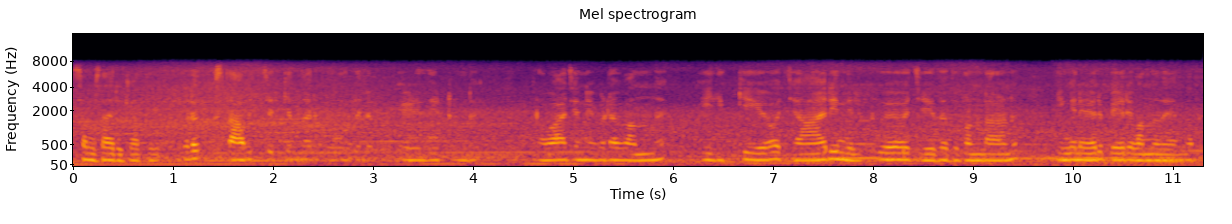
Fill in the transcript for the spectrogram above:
സംസാരിക്കാത്തത്. ഇവിടെ സ്ഥാപിച്ചിരിക്കുന്ന ഒരു ബോർഡിലും എഴുതിയിട്ടുണ്ട്. പ്രവാചകൻ ഇവിടെ വന്ന് ഇരിക്കുകയോ ചാരി നിൽക്കുകയോ ചെയ്തത് കൊണ്ടാണ് ഇങ്ങനെ ഒരു പേര് വന്നത് എന്നത്.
